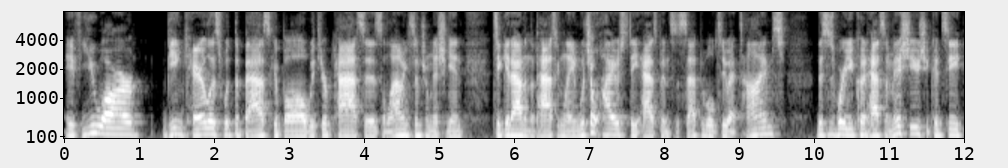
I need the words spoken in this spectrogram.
if you are being careless with the basketball, with your passes, allowing Central Michigan to get out in the passing lane, which Ohio State has been susceptible to at times, this is where you could have some issues. You could see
